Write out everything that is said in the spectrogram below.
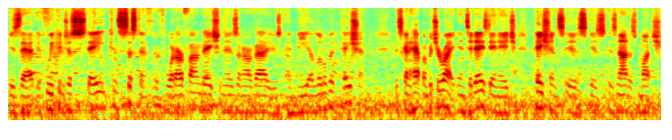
is that if we can just stay consistent with what our foundation is and our values and be a little bit patient, it's going to happen. But you're right. In today's day and age, patience is is, is not as much.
